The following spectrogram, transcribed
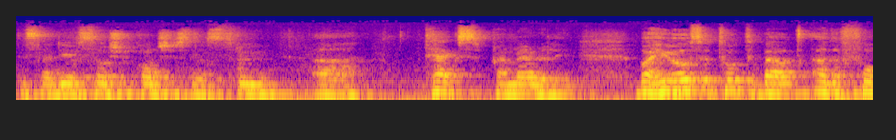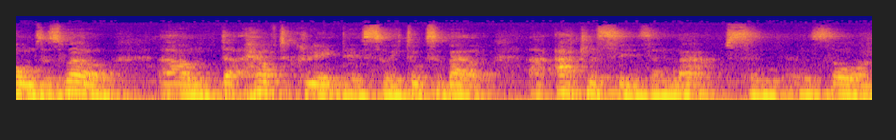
this idea of social consciousness through uh, text primarily. But he also talked about other forms as well um, that help to create this. So he talks about uh, atlases and maps and, and so on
